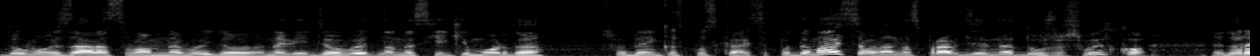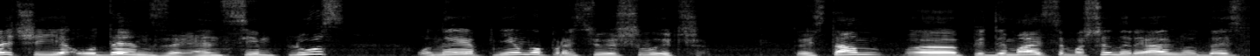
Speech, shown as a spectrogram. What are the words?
Думаю, зараз вам на відео, на відео видно, наскільки морда швиденько спускається. Подимається вона насправді не дуже швидко. До речі, є у Denze N7 у неї пневма працює швидше. Тобто там е, підіймається машина реально десь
